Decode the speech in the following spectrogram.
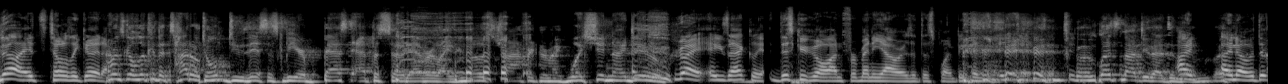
No, it's totally good. Everyone's gonna look at the title. Don't do this. It's gonna be your best episode ever. Like most traffic. They're like, what shouldn't I do? Right. Exactly. This could go on for many hours at this point because it, it, let's not do that to them. I, I know there,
